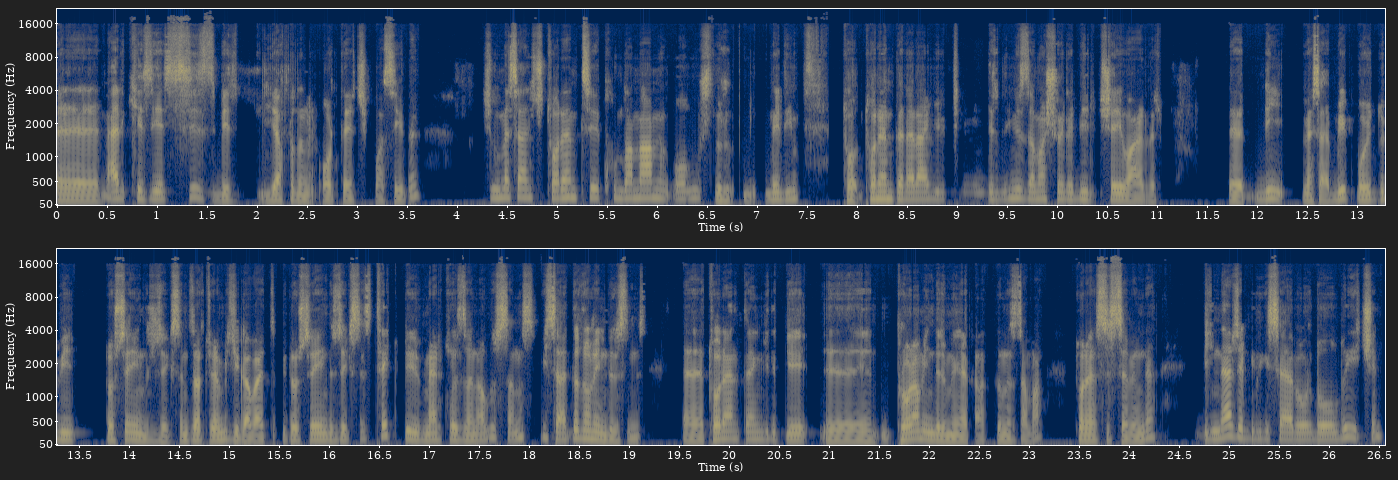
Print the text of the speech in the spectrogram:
e, merkeziyetsiz bir yapının ortaya çıkmasıydı. Şimdi mesela hiç torrent'i kullanan olmuştur. Ne diyeyim? To- torrent'ten herhangi bir film indirdiğiniz zaman şöyle bir şey vardır. Ee, bir mesela büyük boyutlu bir dosya indireceksiniz. Atıyorum 1 GB bir dosya indireceksiniz. Tek bir merkezden alırsanız bir saatte zor indirirsiniz. E, torrent'ten gidip bir e, program indirmeye kalktığınız zaman torrent sisteminde binlerce bilgisayar orada olduğu için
